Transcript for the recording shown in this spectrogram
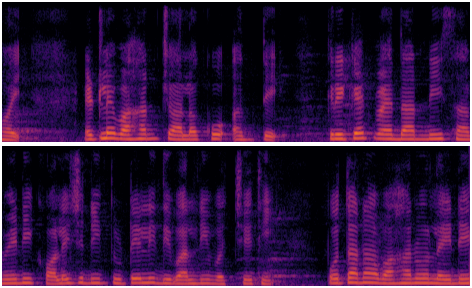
હોય. એટલે વાહન ચાલકો અંતે ક્રિકેટ મેદાનની સામેની કોલેજની તૂટેલી દિવાલની વચ્ચેથી પોતાના વાહનો લઈને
